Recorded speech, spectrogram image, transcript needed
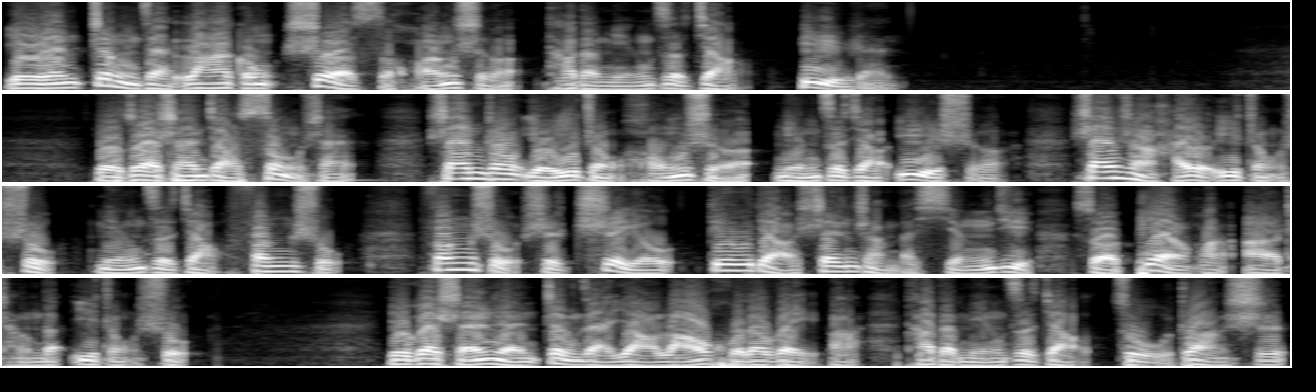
有人正在拉弓射死黄蛇，他的名字叫玉人。有座山叫宋山，山中有一种红蛇，名字叫玉蛇。山上还有一种树，名字叫枫树。枫树是蚩尤丢掉身上的刑具所变化而成的一种树。有个神人正在咬老虎的尾巴，他的名字叫祖壮师。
